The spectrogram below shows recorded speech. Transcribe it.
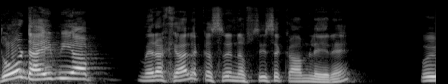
दो ढाई भी आप मेरा ख्याल है कसरे नफसी से काम ले रहे हैं। कोई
